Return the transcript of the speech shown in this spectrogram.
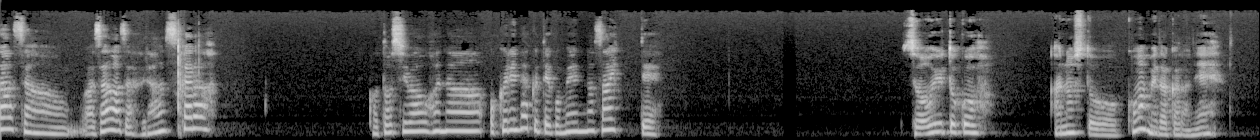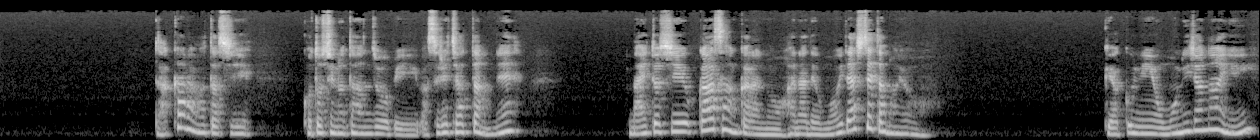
母さん、わざわざフランスから。今年はお花送れなくてごめんなさいって。そういうとこ、あの人、こまめだからね。だから私、今年の誕生日忘れちゃったのね。毎年お母さんからのお花で思い出してたのよ。逆に重荷じゃない？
